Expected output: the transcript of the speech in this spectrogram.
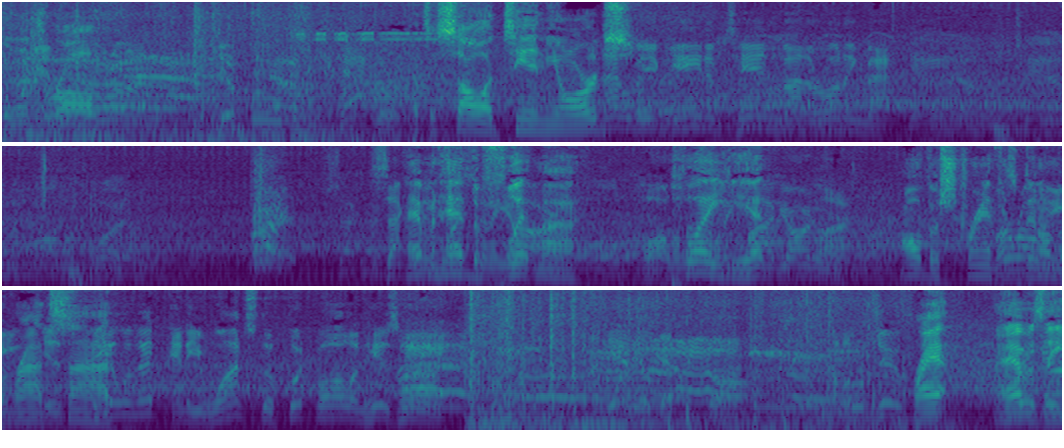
Going And draw. on the run, Dubois tackled. That's a solid 10 yards. that'll be a gain of 10 by the running back. Second Haven't had to less than a flip my Ball on the play yet. All the strength has been on the right is side. feeling it, and he wants the football in his hand. Again, he'll get the call. A little juke. Crap. That was easy.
